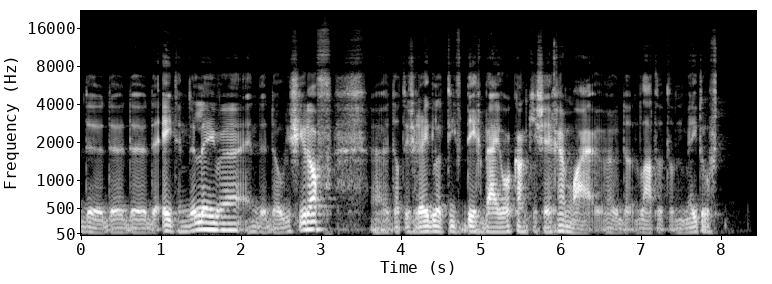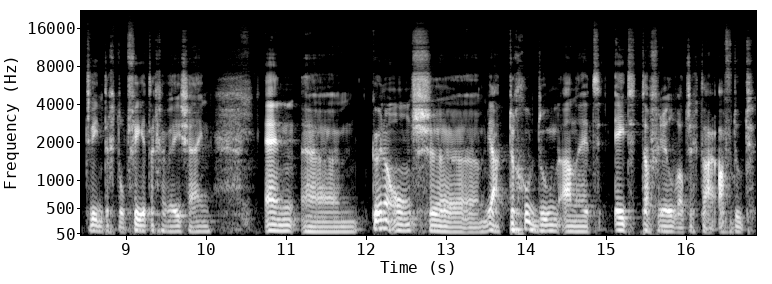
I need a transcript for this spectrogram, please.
de, de, de, de etende leeuwen en de dode giraf. dat is relatief dichtbij hoor, kan ik je zeggen, maar laat het een meter of 20 tot 40 geweest zijn. En uh, kunnen ons ja, te goed doen aan het eettafereel wat zich daar afdoet.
